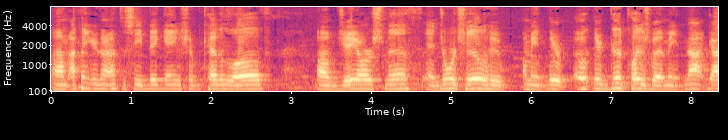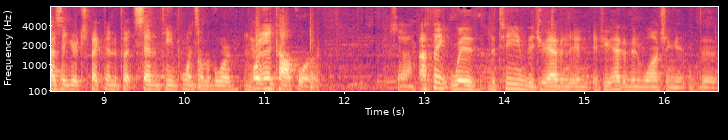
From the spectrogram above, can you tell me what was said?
Um, I think you're going to have to see big games from Kevin Love, um, J.R. Smith, and George Hill, who, I mean, they're oh, they're good players, but I mean, not guys that you're expecting to put 17 points on the board or in Kyle Korver. So, I think with the team that you have, and, and if you haven't been watching it, the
